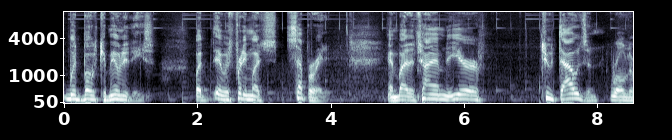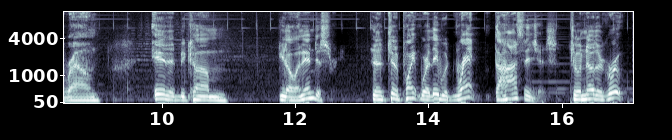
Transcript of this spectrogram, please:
with both communities, but it was pretty much separated. And by the time the year 2000 rolled around, it had become, you know, an industry uh, to the point where they would rent the hostages to another group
